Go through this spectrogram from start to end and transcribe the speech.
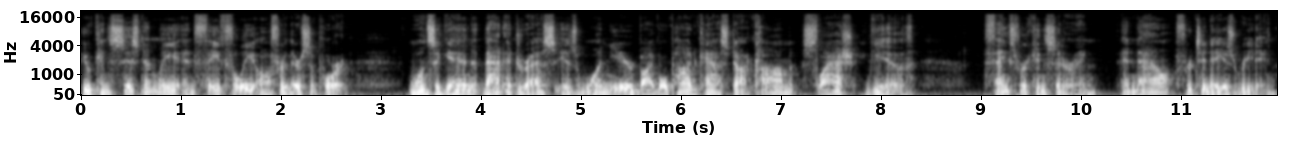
who consistently and faithfully offer their support. Once again, that address is oneyearbiblepodcast.com slash give. Thanks for considering, and now for today's reading.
